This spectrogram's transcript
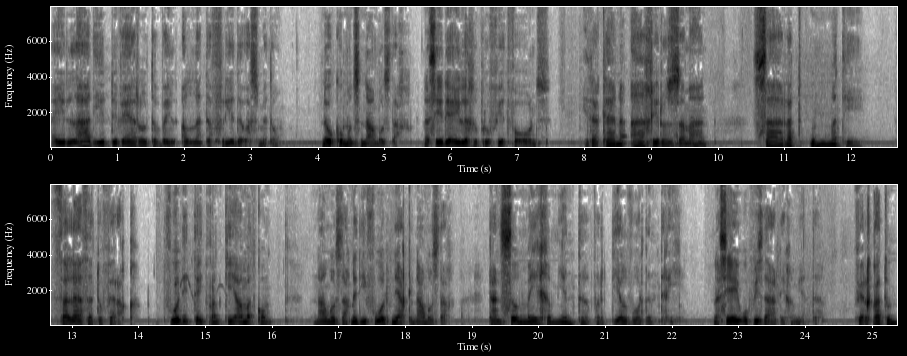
Hy laat hier die wêreld terwyl Allah tevrede is met hom. Nou kom ons na Mondsdag. Dan sê die heilige profeet vir ons: "Idha kana akhiru zaman" sarat ummati thalathatu firaq voor die tyd van kiamat kom namelsdag net die voor nie namelsdag dan sal my gemeente verdeel word in 3 dan sê hy ook wie's daardie gemeente. Firqatun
